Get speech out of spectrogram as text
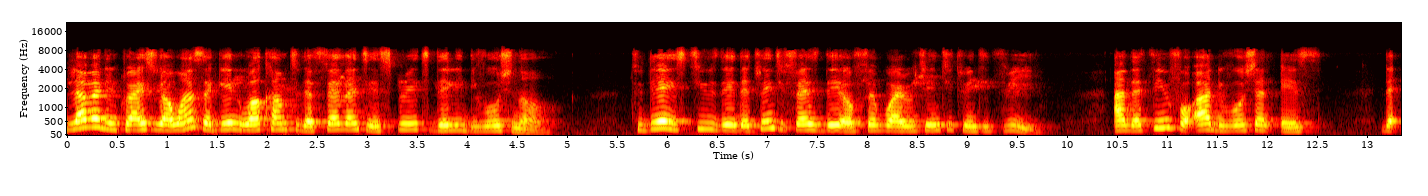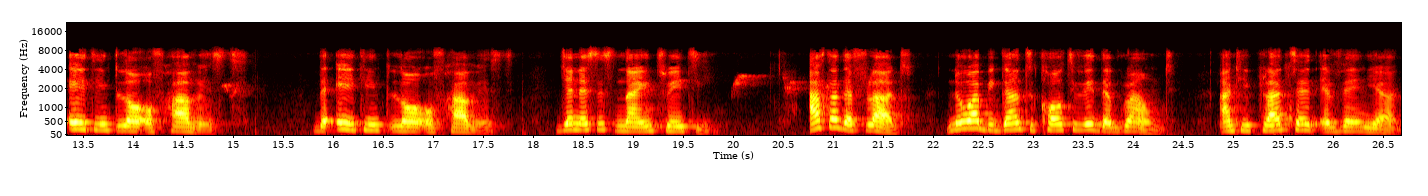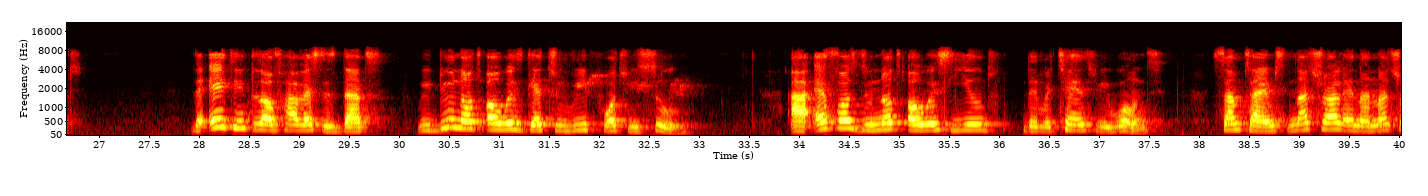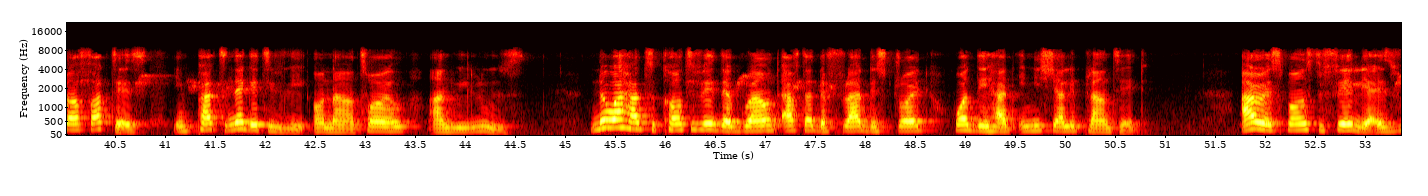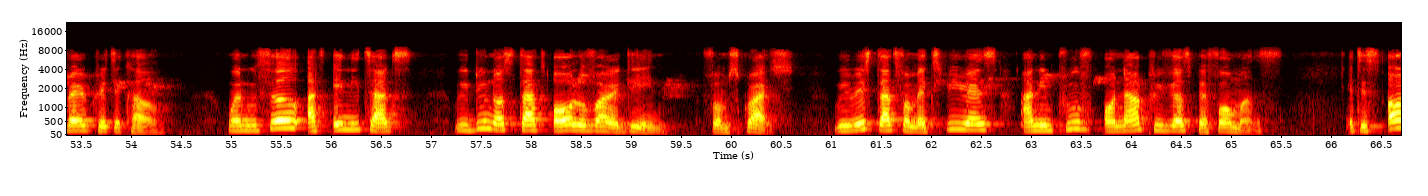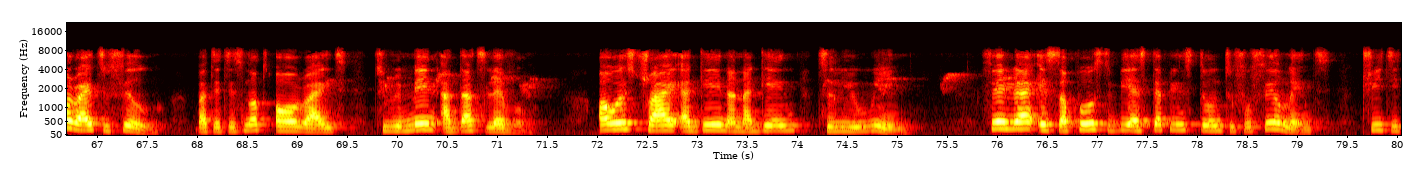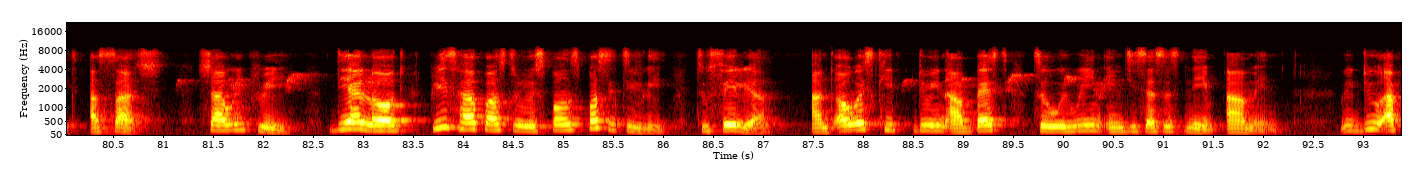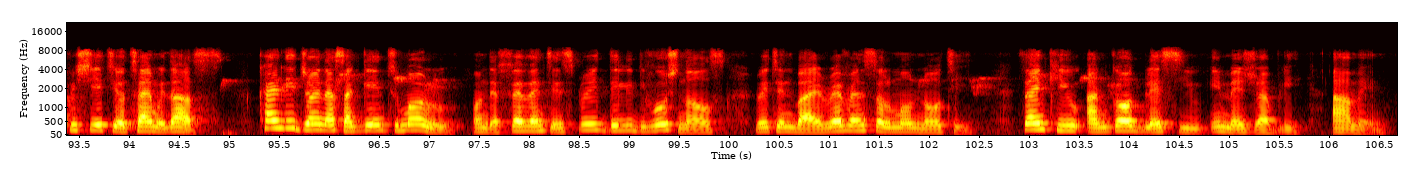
Beloved in Christ, you are once again welcome to the Fervent in Spirit Daily Devotional. Today is Tuesday, the 21st day of February 2023, and the theme for our devotion is the 18th law of harvest. The 18th law of harvest. Genesis 9:20. After the flood, Noah began to cultivate the ground and he planted a vineyard. The 18th law of harvest is that we do not always get to reap what we sow. Our efforts do not always yield the returns we want. Sometimes natural and unnatural factors impact negatively on our toil and we lose. Noah had to cultivate the ground after the flood destroyed what they had initially planted. Our response to failure is very critical. When we fail at any task, we do not start all over again from scratch. We restart from experience and improve on our previous performance. It is all right to fail, but it is not all right to remain at that level. Always try again and again till you win. Failure is supposed to be a stepping stone to fulfillment. Treat it as such. Shall we pray? Dear Lord, please help us to respond positively to failure and always keep doing our best till we win in Jesus' name. Amen. We do appreciate your time with us. Kindly join us again tomorrow on the Fervent in Spirit Daily Devotionals written by Reverend Solomon Naughty. Thank you and God bless you immeasurably. Amen.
